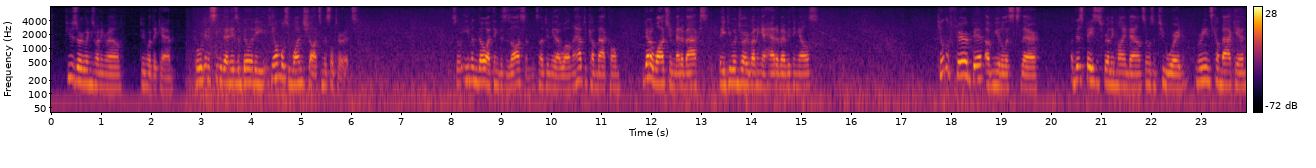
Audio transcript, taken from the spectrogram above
A few Zerglings running around, doing what they can. But we're going to see that his ability, he almost one-shots missile turrets. So even though I think this is awesome, it's not doing me that well. And I have to come back home. You got to watch your medevacs. They do enjoy running ahead of everything else. Killed a fair bit of Mutalisks there. Uh, this base is fairly mined down, so I wasn't too worried. Marines come back in.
